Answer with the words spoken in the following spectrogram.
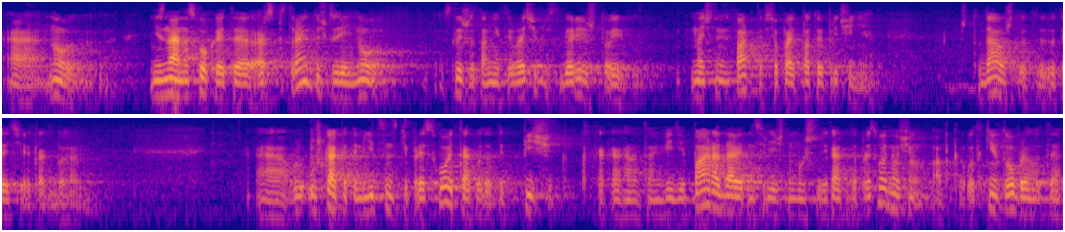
а, ну, не знаю, насколько это распространенная точка зрения, но слышал, там некоторые врачи просто говорили, что ночные инфаркты все по, по той причине, что да, что вот эти как бы уж как это медицински происходит, как вот эта пища, как, как она там в виде пара давит на сердечную мышцу, или как это происходит, ну, в общем, вот каким-то образом это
